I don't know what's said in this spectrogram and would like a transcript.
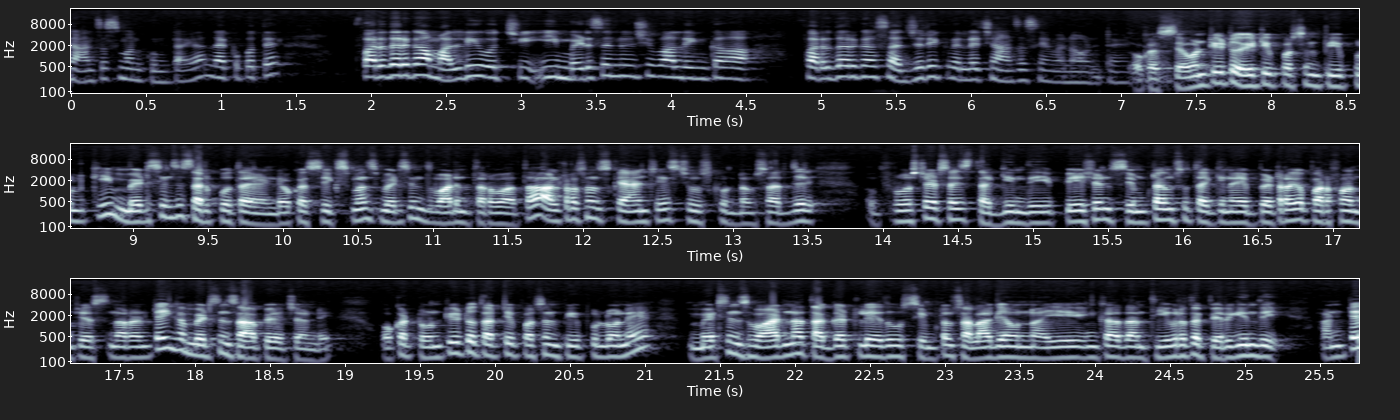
ఛాన్సెస్ మనకు ఉంటాయా? లేకపోతే ఫర్దర్గా మళ్ళీ వచ్చి ఈ మెడిసిన్ నుంచి వాళ్ళు ఇంకా ఫర్దర్గా సర్జరీకి వెళ్ళే ఛాన్సెస్ ఏమైనా ఉంటాయి ఒక సెవెంటీ టు ఎయిటీ పర్సెంట్ పీపుల్కి మెడిసిన్స్ సరిపోతాయండి. ఒక సిక్స్ మంత్స్ మెడిసిన్స్ వాడిన తర్వాత అల్ట్రాసౌండ్ స్కాన్ చేసి చూసుకుంటాం. సర్జరీ ప్రోస్టేట్ సైజ్ తగ్గింది పేషెంట్ సిమ్టమ్స్ తగ్గినాయి బెటర్గా పర్ఫామ్ చేస్తున్నారంటే ఇంకా మెడిసిన్స్ ఆపేయచ్చండి. ఒక ట్వంటీ టు థర్టీ పర్సెంట్ పీపుల్లోనే మెడిసిన్స్ వాడినా తగ్గట్లేదు సిమ్టమ్స్ అలాగే ఉన్నాయి ఇంకా దాని తీవ్రత పెరిగింది అంటే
